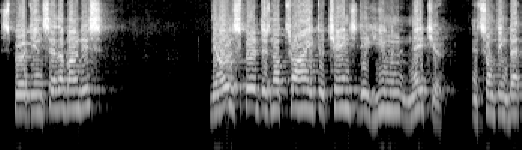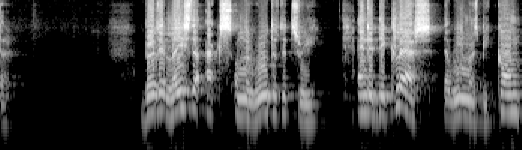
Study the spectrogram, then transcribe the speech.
Spurgeon said about this the Holy Spirit does not try to change the human nature and something better but it lays the axe on the root of the tree, and it declares that we must become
